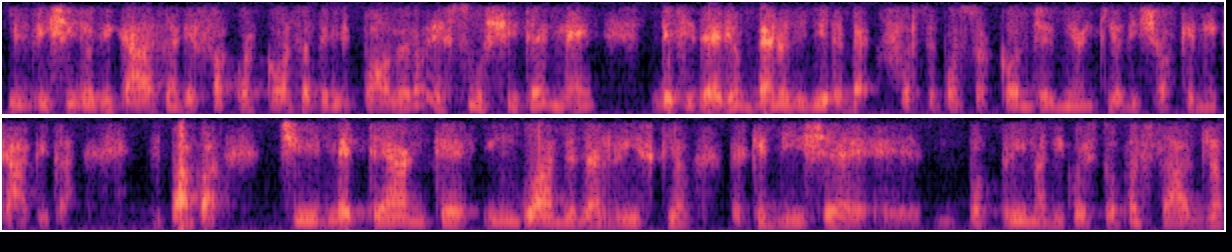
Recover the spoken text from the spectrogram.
il vicino di casa che fa qualcosa per il povero e suscita in me il desiderio bello di dire beh forse posso accorgermi anch'io di ciò che mi capita. Il Papa ci mette anche in guardia dal rischio perché dice eh, un po' prima di questo passaggio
